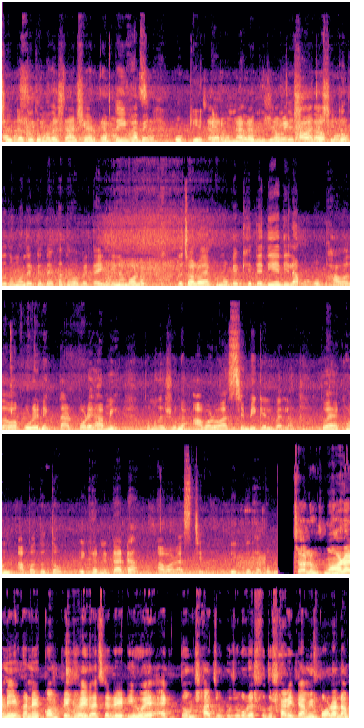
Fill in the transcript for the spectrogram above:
সেটা তো তোমাদের সঙ্গে শেয়ার করতেই হবে। হয়েছে। ও কে কেমনভাবে নিজে নিজে খাওয়া সাজে সেটা তো তোমাদেরকে দেখাতে হবে তাই কি না বলো? তো চলো এখন ওকে খেতে দিয়ে দিলাম ও খাওয়া দাওয়া করে নিক তারপরে আমি তোমাদের সঙ্গে আবারও আসছি বিকেলবেলা। তো এখন আপাতত এখানে টাটা আবার আসছি। দেখতে থাকো। চলো মহারানী এখানে কমপ্লিট হয়ে গেছে রেডি হয়ে একদম সাজুগুজু করে শুধু শাড়িটা আমি পরালাম।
